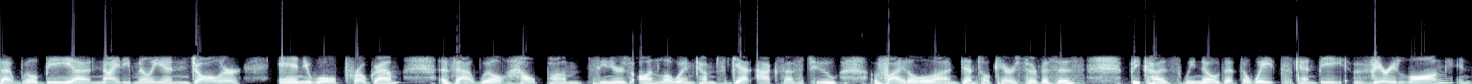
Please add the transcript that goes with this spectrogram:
that will be a $90 million annual program that will help um, seniors on low incomes get access to vital uh, dental care services because we know that the waits can be very long in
